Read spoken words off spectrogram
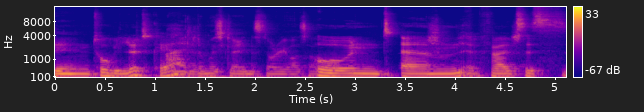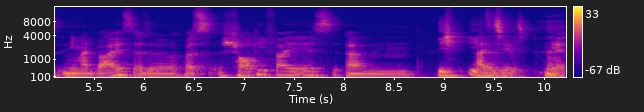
Den Tobi Lüttke. Alter, da muss ich gleich eine Story raushauen. Und ähm, falls es niemand weiß, also was Shopify ist, ähm, Ich, ich also- erzähl's. ja,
